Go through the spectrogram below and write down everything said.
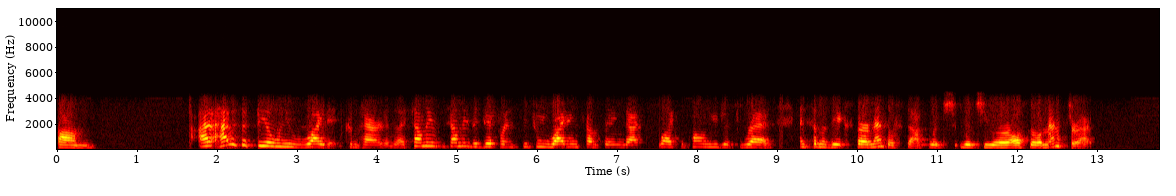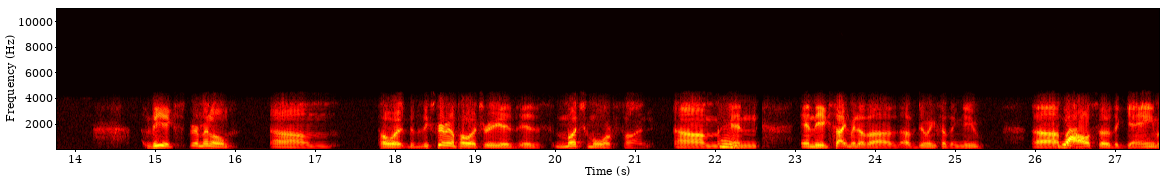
Um, I, how does it feel when you write it comparatively? Like, tell me, tell me the difference between writing something that's like the poem you just read and some of the experimental stuff, which which you are also a master at. The experimental um, poet, the experimental poetry is is much more fun, um, mm. and and the excitement of uh, of doing something new, uh, but also the game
